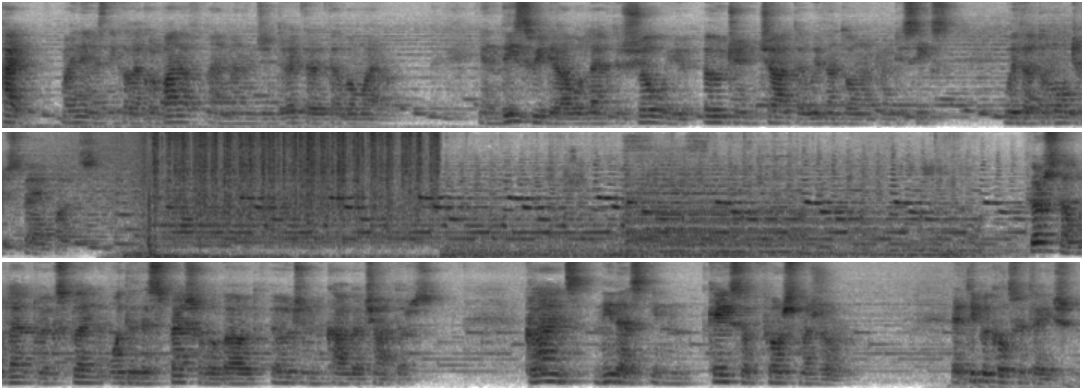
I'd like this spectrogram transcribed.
Hi, my name is Nikolai Kurbanov, I'm Managing Director at AVEM AERO. In this video I would like to show you urgent charter with Antonov 26 with automotive spare parts. First I would like to explain what is special about urgent cargo charters. Clients need us in case of force majeure. A typical situation.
